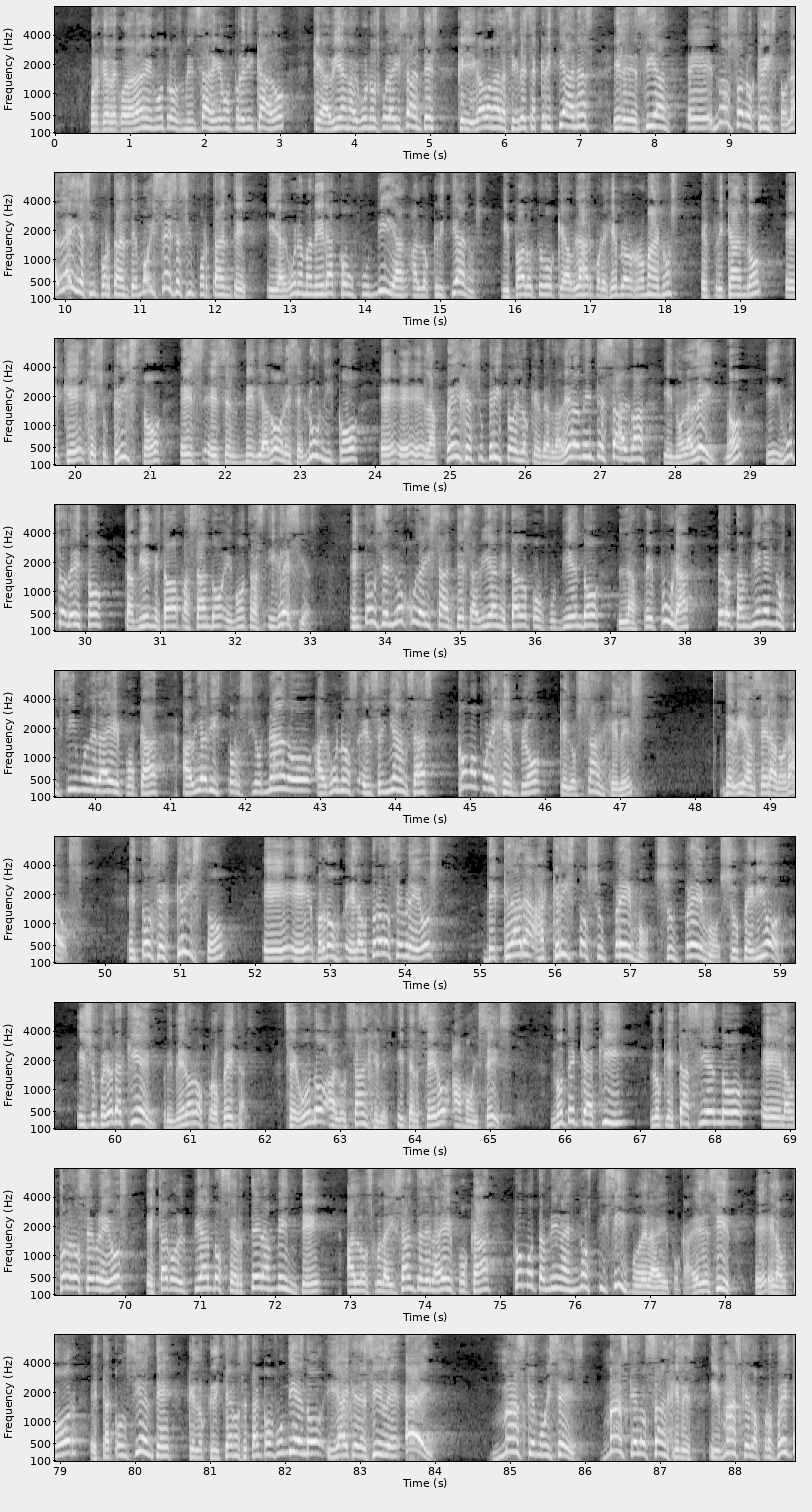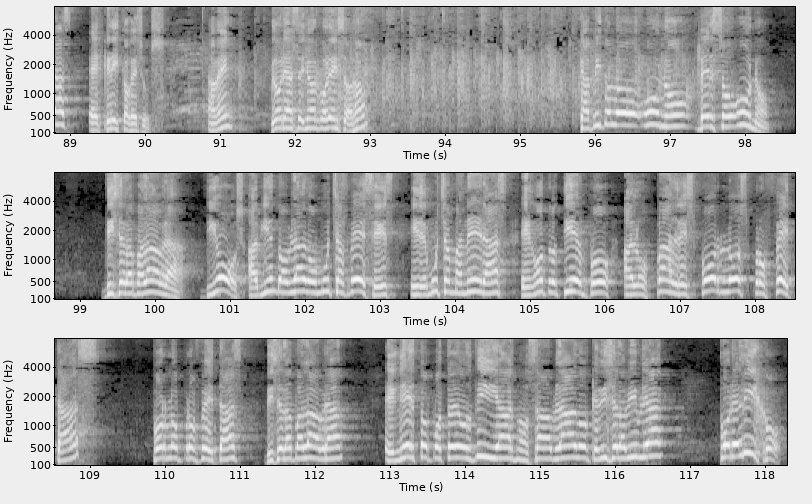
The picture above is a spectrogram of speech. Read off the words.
Porque recordarán en otros mensajes que hemos predicado que habían algunos judaizantes que llegaban a las iglesias cristianas y le decían, eh, no solo Cristo, la ley es importante, Moisés es importante, y de alguna manera confundían a los cristianos. Y Pablo tuvo que hablar, por ejemplo, a los romanos, explicando eh, que Jesucristo es, es, el mediador, es el único, eh, eh, la fe en Jesucristo es lo que verdaderamente salva y no la ley, ¿no? y mucho de esto también estaba pasando en otras iglesias. Entonces los judaizantes habían estado confundiendo la fe pura, pero también el gnosticismo de la época había distorsionado algunas enseñanzas, como por ejemplo que los ángeles debían ser adorados. Entonces Cristo, eh, eh, perdón, el autor de los Hebreos declara a Cristo supremo, supremo, superior. ¿Y superior a quién? Primero a los profetas, segundo a los ángeles y tercero a Moisés. Note que aquí lo que está haciendo el autor de los Hebreos está golpeando certeramente a los judaizantes de la época, como también al gnosticismo de la época. Es decir, eh, el autor está consciente que los cristianos se están confundiendo y hay que decirle, hey, más que Moisés, más que los ángeles y más que los profetas, es Cristo Jesús. Amén. Gloria al Señor por eso, ¿no? Capítulo 1, verso 1. Dice la palabra, Dios, habiendo hablado muchas veces y de muchas maneras en otro tiempo a los padres por los profetas, por los profetas, dice la palabra, en estos postreros días nos ha hablado, que dice la Biblia, por el Hijo.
